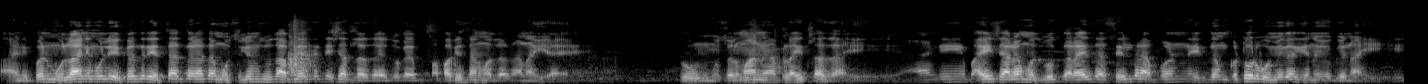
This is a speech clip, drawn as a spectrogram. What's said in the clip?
आणि पण मुलं आणि मुली एकत्र येतात तर आता मुस्लिम सुद्धा आपल्या त्या देशातलाच आहे. तो काय पाकिस्तानमधला नाही आहे. तो मुसलमान आपला इथलाच आहे. आणि भाईचारा मजबूत करायचा असेल तर आपण एकदम कठोर भूमिका घेणं योग्य नाही.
